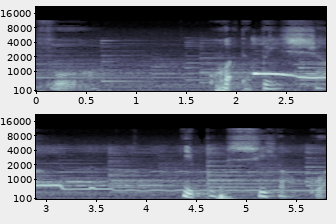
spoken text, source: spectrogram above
福，我的悲伤，你不需要管。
